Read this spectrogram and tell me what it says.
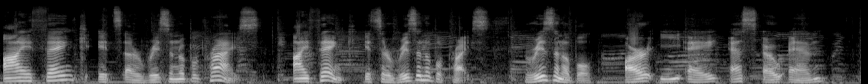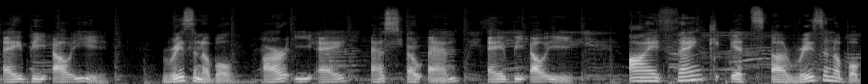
I think it's a reasonable price. I think it's a reasonable price. Reasonable, R E A S O N A B L E. Reasonable, R E A S O N A B L E. I think it's a reasonable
